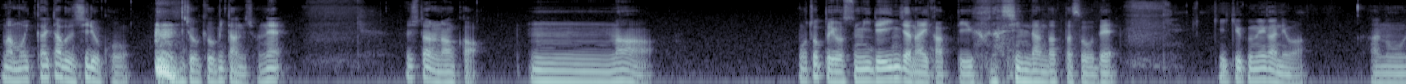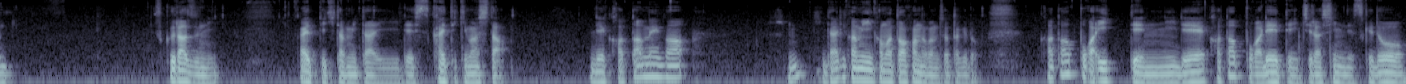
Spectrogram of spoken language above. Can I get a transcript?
まあもう一回多分視力を状況を見たんでしょうね。そしたらなんかうんまあもうちょっと様子見でいいんじゃないかっていうふうな診断だったそうで結局眼鏡はあの作らずに帰ってきたみたいです。帰ってきました。で片目が左か右かまた分かんなくなっちゃったけど片っぽが1.2で片っぽが0.1らしいんですけど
